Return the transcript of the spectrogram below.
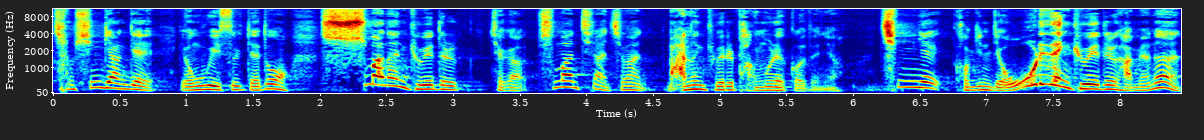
참 신기한 게 영국에 있을 때도 수많은 교회들 제가 수많지는 않지만 많은 교회를 방문했거든요. 침례 거기 이제 오래된 교회들 가면은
